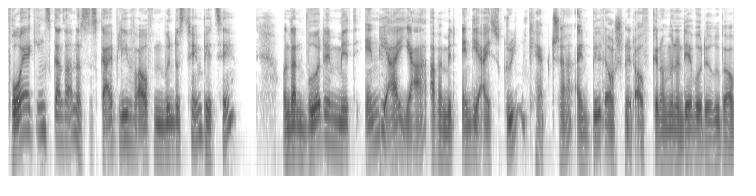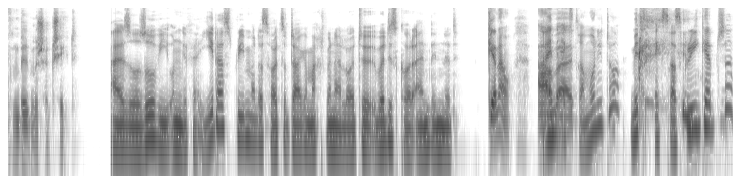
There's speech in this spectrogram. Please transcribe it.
Vorher ging es ganz anders. Skype lief auf dem Windows 10 PC und dann wurde mit NDI, ja, aber mit NDI Screen Capture ein Bildausschnitt aufgenommen und der wurde rüber auf den Bildmischer geschickt. Also so wie ungefähr jeder Streamer das heutzutage macht, wenn er Leute über Discord einbindet. Genau. Ein Aber extra Monitor mit extra Screen Capture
